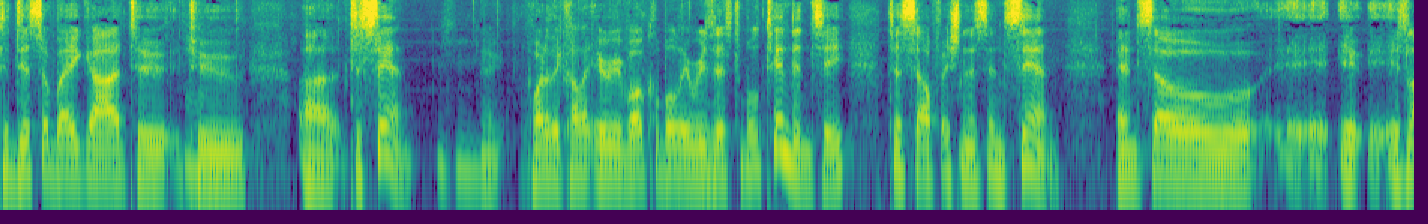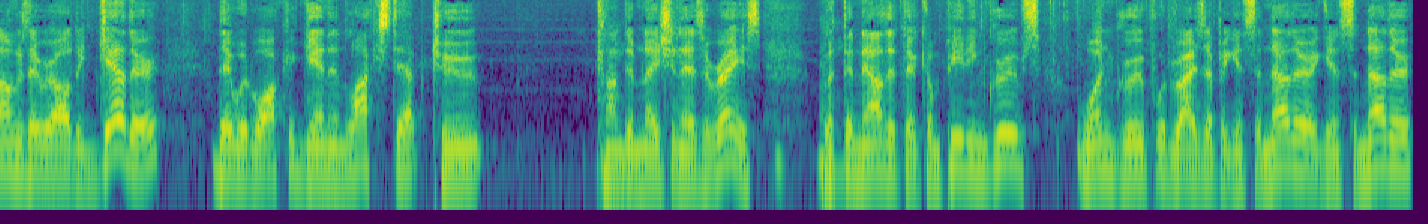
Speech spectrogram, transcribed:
to disobey God, to yeah. to uh, to sin. Mm-hmm. What do they call it? Irrevocable, irresistible tendency to selfishness and sin. And so, it, it, as long as they were all together, they would walk again in lockstep to condemnation as a race. But then now that they're competing groups, one group would rise up against another, against another,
